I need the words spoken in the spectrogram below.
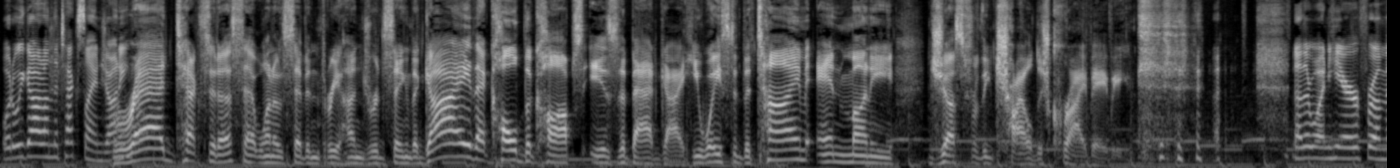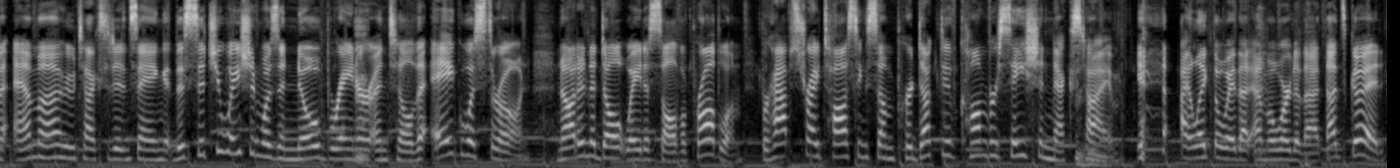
What do we got on the text line, Johnny? Brad texted us at 107300 saying the guy that called the cops is the bad guy. He wasted the time and money just for the childish crybaby. Another one here from Emma who texted in saying, This situation was a no brainer until the egg was thrown. Not an adult way to solve a problem. Perhaps try tossing some productive conversation next mm-hmm. time. I like the way that Emma worded that. That's good.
